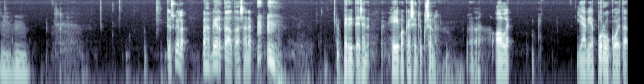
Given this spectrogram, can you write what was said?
Mm-hmm. Jos vielä vähän vertailtaisiin perinteisen heimokäsityksen alle jääviä porukoita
